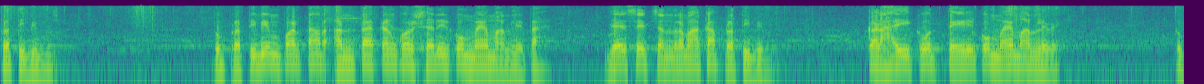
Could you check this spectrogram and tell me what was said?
प्रतिबिंब। तो प्रतिबिंब पड़ता और अंतकरण को और शरीर को मैं मान लेता है, जैसे चंद्रमा का प्रतिबिंब। कढ़ाई को तेल को मैं मान लेवे। तो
